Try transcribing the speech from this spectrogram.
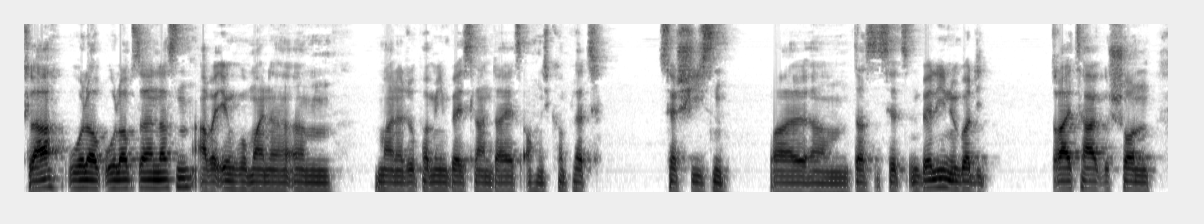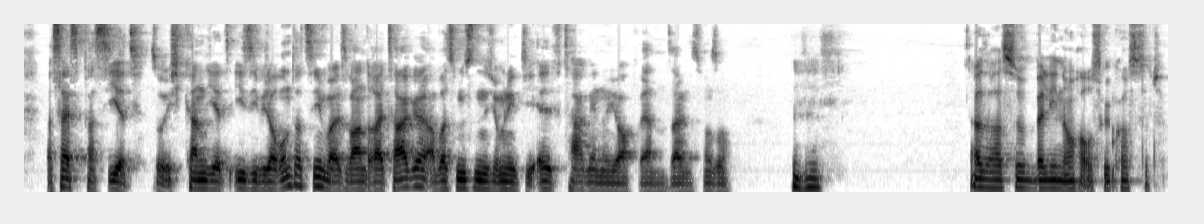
klar, Urlaub, Urlaub sein lassen, aber irgendwo meine ähm, meine Dopamin-Baseline da jetzt auch nicht komplett zerschießen, weil ähm, das ist jetzt in Berlin über die drei Tage schon, was heißt passiert? So, ich kann die jetzt easy wieder runterziehen, weil es waren drei Tage, aber es müssen nicht unbedingt die elf Tage in New York werden, sagen wir es mal so. Mhm. Also hast du Berlin auch ausgekostet?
